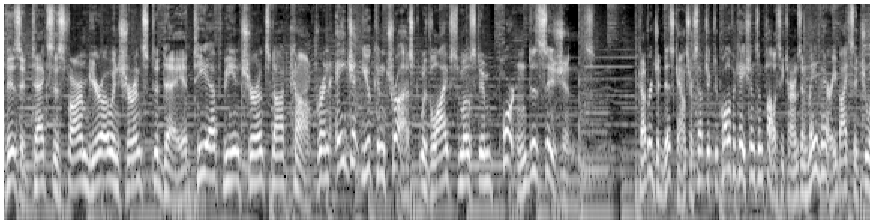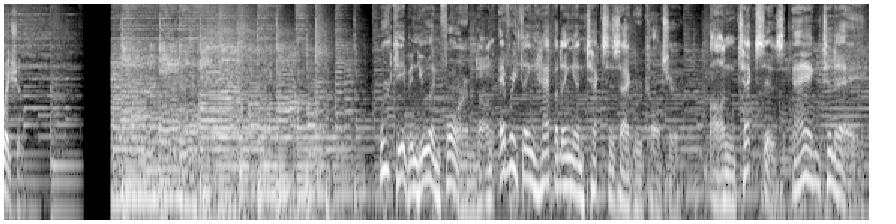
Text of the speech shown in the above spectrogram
Visit Texas Farm Bureau Insurance today at tfbinsurance.com for an agent you can trust with life's most important decisions. Coverage and discounts are subject to qualifications and policy terms and may vary by situation. We're keeping you informed on everything happening in Texas agriculture on Texas Ag Today.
